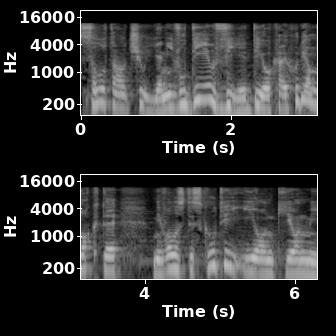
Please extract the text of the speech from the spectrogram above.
Salutan al ciui, jen i vudie vie dio, kai hudio nocte mi volas discuti ion kion mi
